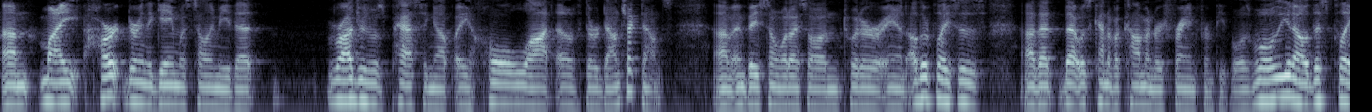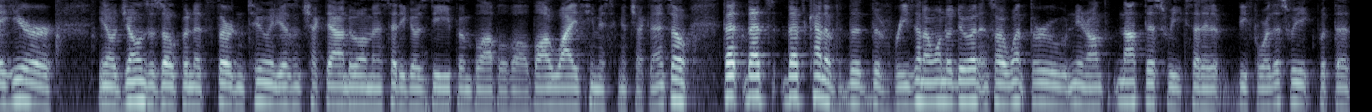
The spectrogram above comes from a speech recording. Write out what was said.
um, my heart during the game was telling me that Rodgers was passing up a whole lot of third down checkdowns. Um, and based on what I saw on Twitter and other places, uh, that that was kind of a common refrain from people. Is well, you know, this play here, you know, Jones is open, it's third and two, and he doesn't check down to him, and instead he goes deep, and blah blah blah blah. Why is he missing a check down? And so that that's that's kind of the the reason I wanted to do it. And so I went through, you know, not this week, because I did it before this week with the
